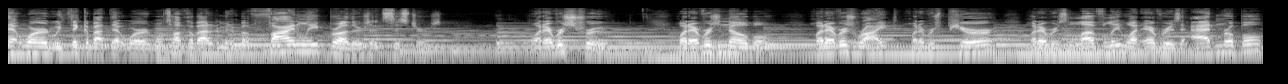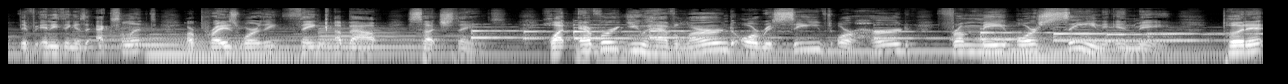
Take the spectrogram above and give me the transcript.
that word, we think about that word. We'll talk about it in a minute. But finally, brothers and sisters, whatever's true, whatever's noble, whatever's right, whatever's pure, whatever is lovely, whatever is admirable, if anything is excellent or praiseworthy, think about such things. Whatever you have learned or received or heard from me or seen in me, put it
